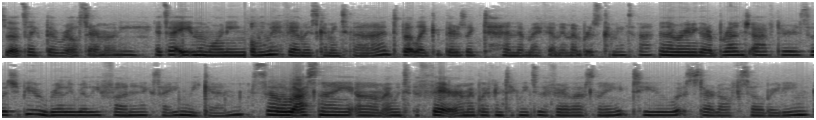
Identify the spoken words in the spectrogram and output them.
So that's like the real ceremony. It's at 8 in the morning. Only my family's coming to that, but like there's like 10 of my family members coming to that. And then we're gonna go to brunch after, so it should be a really, really fun and exciting weekend. So last night, um, I went to the fair. My boyfriend took me to the fair last night to start off celebrating.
